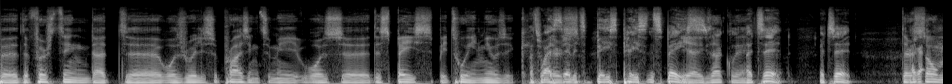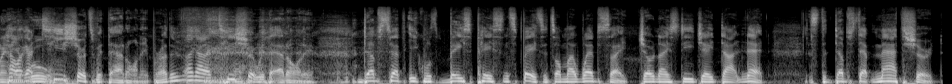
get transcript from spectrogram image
uh, the first thing that uh, was really surprising to me was uh, the space between music. That's why I said it's bass, pace, and space. Yeah, exactly. That's it. That's it. There's got, so many Hell, I got rules. T-shirts with that on it, brother. I got a T-shirt with that on it. Dubstep equals bass, pace, and space. It's on my website, joenicedj.net. It's the dubstep math shirt.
